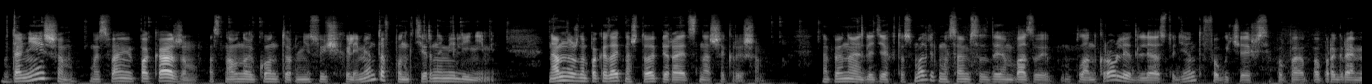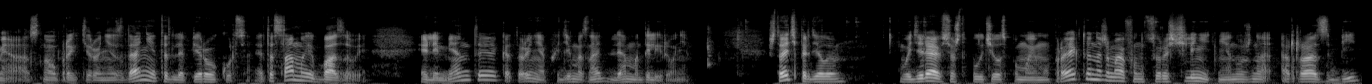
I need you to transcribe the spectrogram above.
В дальнейшем мы с вами покажем основной контур несущих элементов пунктирными линиями. Нам нужно показать, на что опирается наша крыша. Напоминаю для тех, кто смотрит, мы с вами создаем базовый план кровли для студентов, обучающихся по, по, программе основы проектирования зданий. Это для первого курса. Это самые базовые элементы, которые необходимо знать для моделирования. Что я теперь делаю? Выделяю все, что получилось по моему проекту и нажимаю функцию расчленить. Мне нужно разбить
